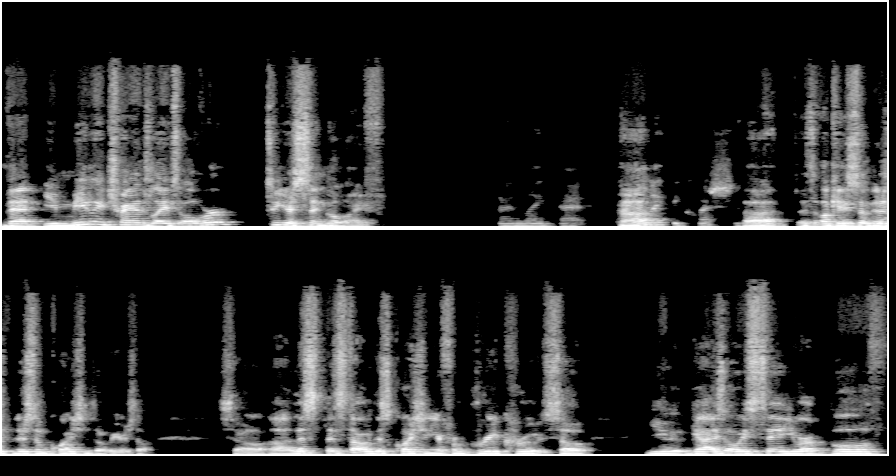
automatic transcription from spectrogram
that immediately translates over to your single life. I like that. Huh? I like the question. Uh, okay, so there's there's some questions over here. So so uh, let's let's start with this question here from Bree Cruz. So you guys always say you are both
